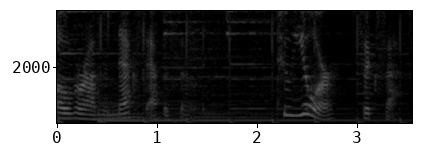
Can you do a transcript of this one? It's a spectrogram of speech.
over on the next episode. To your success.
